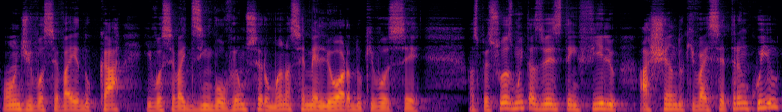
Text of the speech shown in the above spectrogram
onde você vai educar e você vai desenvolver um ser humano a ser melhor do que você. As pessoas muitas vezes têm filho achando que vai ser tranquilo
